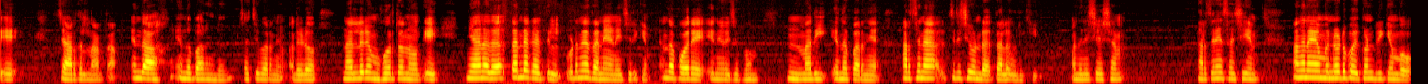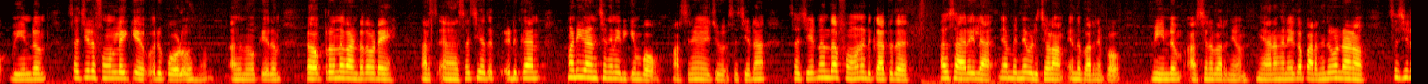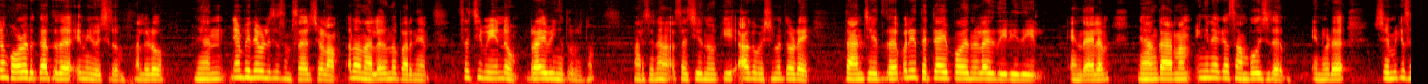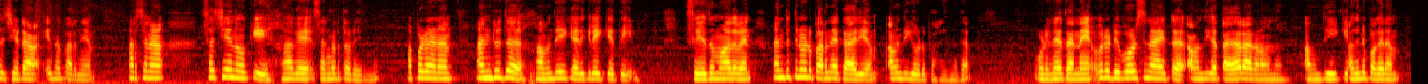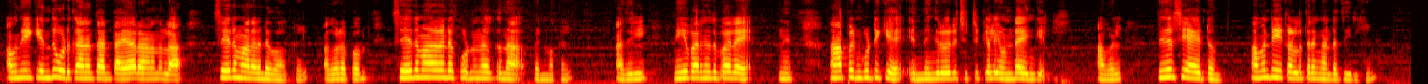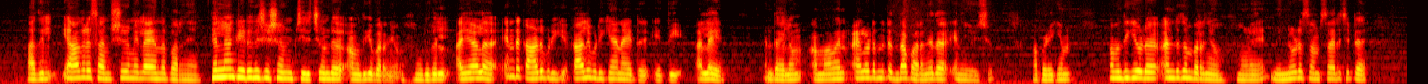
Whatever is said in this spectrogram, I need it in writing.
ചാർത്തൽ നടത്താം. എന്താ? എന്ന് പറഞ്ഞത് സച്ചി പറഞ്ഞു അതെടോ നല്ലൊരു മുഹൂർത്തം നോക്കി ഞാനത് തന്റെ കഴുത്തിൽ ഉടനെ തന്നെ എണീച്ചിരിക്കും. എന്താ പോരെ എന്ന് ചോദിച്ചപ്പം മതി എന്ന് പറഞ്ഞ് അർച്ചന ചിരിച്ചുകൊണ്ട് തല കുലുക്കി അതിനുശേഷം അർച്ചനയും ശശിയും അങ്ങനെ മുന്നോട്ട് പോയിക്കൊണ്ടിരിക്കുമ്പോൾ വീണ്ടും സച്ചിയുടെ ഫോണിലേക്ക് ഒരു കോൾ വന്നു. അത് നോക്കിയതും ഡോക്ടർ എന്ന് കണ്ടതോടെ സച്ചി അത് എടുക്കാൻ മടി കാണിച്ചങ്ങനെ ഇരിക്കുമ്പോൾ അർച്ചന ചോദിച്ചു സച്ചിയേട്ടാ സച്ചിയേട്ടൻ എന്താ ഫോൺ എടുക്കാത്തത്? അത് സാരമില്ല ഞാൻ പിന്നെ വിളിച്ചോളാം എന്ന് പറഞ്ഞപ്പോൾ വീണ്ടും അർച്ചന പറഞ്ഞു ഞാൻ അങ്ങനെയൊക്കെ പറഞ്ഞതുകൊണ്ടാണോ സച്ചിയേട്ടൻ കോൾ എടുക്കാത്തത് എന്ന് ചോദിച്ചതും അല്ലടോ ഞാൻ ഞാൻ പിന്നെ വിളിച്ച് സംസാരിച്ചോളാം. അതാ നല്ലതെന്ന് പറഞ്ഞ് സച്ചി വീണ്ടും ഡ്രൈവിംഗ് തുടർന്നു. അർച്ചന സച്ചിയെ നോക്കി ആകെ വിഷമത്തോടെ താൻ ചെയ്തത് വലിയ തെറ്റായിപ്പോ എന്നുള്ള രീതിയിൽ. എന്തായാലും ഞാൻ കാരണം ഇങ്ങനെയൊക്കെ സംഭവിച്ചത്. എന്നോട് ക്ഷമിക്കു സച്ചിയേട്ടാ എന്ന് പറഞ്ഞ് അർച്ചന സച്ചിയെ നോക്കി ആകെ സങ്കടത്തോടെ ഇരുന്നു. അപ്പോഴാണ് അനിരുദ്ധ് അവന്തിക്ക് അരികിലേക്ക് എത്തി. സേതുമാധവൻ അനിരുദ്ധിനോട് പറഞ്ഞ കാര്യം അവന്തികയോട് പറയുന്നത്. ഉടനെ തന്നെ ഒരു ഡിവോഴ്സിനായിട്ട് അവന്തിക തയ്യാറാകണമെന്നും അവന്തിക്ക് അതിനു പകരം അവന്തിക്ക് എന്ത് കൊടുക്കാനും താൻ തയ്യാറാണെന്നുള്ള സേതുമാധവന്റെ വാക്കുകൾ. അതോടൊപ്പം സേതുമാധവന്റെ കൂടെ നിൽക്കുന്ന പെൺമക്കൾ. അതിൽ നീ പറഞ്ഞതുപോലെ ആ പെൺകുട്ടിക്ക് എന്തെങ്കിലും ഒരു ചുറ്റിക്കളി ഉണ്ടെങ്കിൽ അവൾ തീർച്ചയായിട്ടും അവന്റെ ഈ കള്ളത്തരം കണ്ടെത്തിയിരിക്കും. അതിൽ യാതൊരു സംശയവുമില്ല എന്ന് പറഞ്ഞ് എല്ലാം കേട്ടതിന് ശേഷം ചിരിച്ചുകൊണ്ട് അമിതിക പറഞ്ഞു ഒടുവിൽ അയാൾ എന്റെ കാട് പിടിക്ക കാൽ പിടിക്കാനായിട്ട് എത്തി അല്ലേ? എന്തായാലും അമ്മാവൻ അയാളോട് എന്നിട്ട് എന്താ പറഞ്ഞത്? എന്ന് ചോദിച്ചു. അപ്പോഴേക്കും അമിതികയോട് അനുദം പറഞ്ഞു മോളെ നിന്നോട് സംസാരിച്ചിട്ട്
